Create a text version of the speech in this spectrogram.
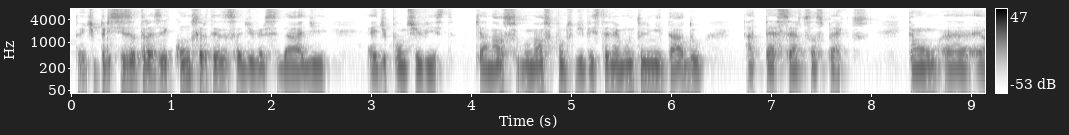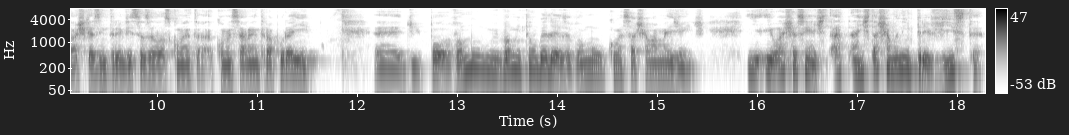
Então a gente precisa trazer com certeza essa diversidade é, de pontos de vista. Que a nosso, o nosso ponto de vista é muito limitado até certos aspectos. Então, é, eu acho que as entrevistas elas começaram a entrar por aí. É, de, pô, vamos, vamos então, beleza, vamos começar a chamar mais gente. E eu acho assim, a, a, gente está chamando entrevista,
